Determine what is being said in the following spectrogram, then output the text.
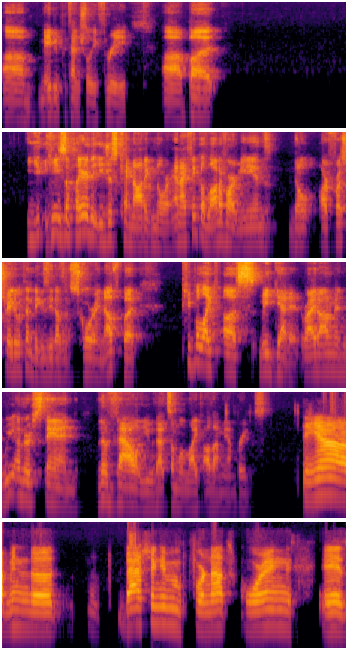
Um, maybe potentially three, uh, but you, he's a player that you just cannot ignore. And I think a lot of Armenians don't are frustrated with him because he doesn't score enough, but people like us, we get it, right, Ottoman? We understand the value that someone like Adamyan brings. Yeah, I mean, the bashing him for not scoring is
